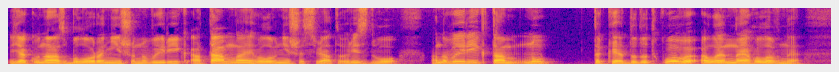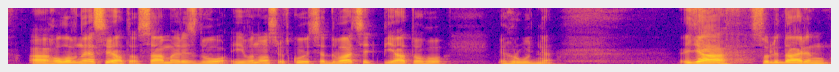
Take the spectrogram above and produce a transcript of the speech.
як у нас було раніше Новий рік, а там найголовніше свято Різдво. А Новий рік там, ну, таке додаткове, але не головне. А головне свято саме Різдво. І воно святкується 25 грудня. Я солідарен,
